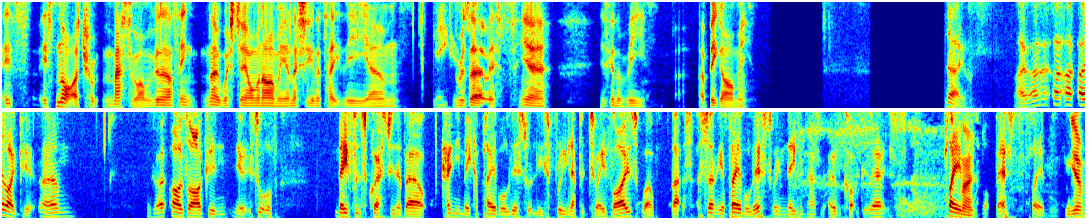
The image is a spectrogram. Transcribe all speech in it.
it's it's not a tr- massive army, but then I think no West German army, unless you're going to take the um, reservists, yeah, is going to be a big army. No, I, I, I, I liked it. Um, I, I was arguing, you know, it's sort of Nathan's question about can you make a playable list with at least three Leopard 2A5s? Well, that's certainly a playable list. I mean, Nathan hasn't overcocked it there. It's playable, No. it's not best, playable. Yeah,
